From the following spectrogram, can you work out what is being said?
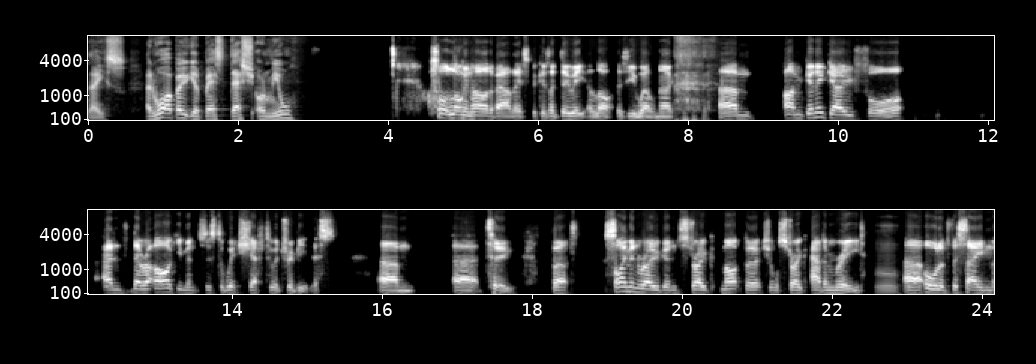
Nice. And what about your best dish or meal? I thought long and hard about this because I do eat a lot, as you well know. um, I'm going to go for, and there are arguments as to which chef to attribute this um, uh, to, but Simon Rogan, stroke Mark Birchall, stroke Adam Reid, Mm. uh, all of the same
